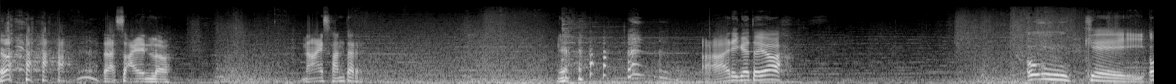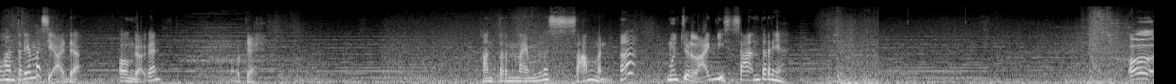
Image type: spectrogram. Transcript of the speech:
Rasain loh. Nice hunter. Arigato yo. Oke. Oh, hunternya masih ada. Oh, enggak kan? Oke. Hunter Nameless Summon. Hah? Muncul lagi sisa hunternya. Oh,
